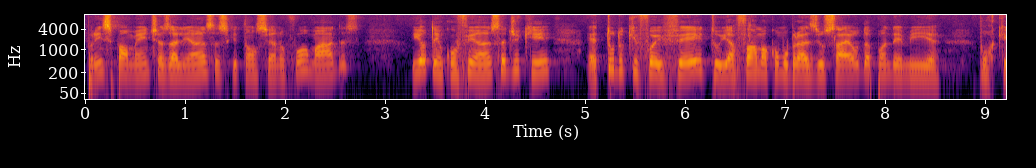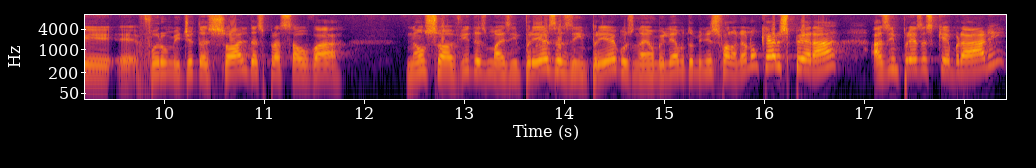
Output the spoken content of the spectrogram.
principalmente as alianças que estão sendo formadas, e eu tenho confiança de que é, tudo que foi feito e a forma como o Brasil saiu da pandemia, porque é, foram medidas sólidas para salvar não só vidas, mas empresas e empregos. Né? Eu me lembro do ministro falando: eu não quero esperar as empresas quebrarem,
